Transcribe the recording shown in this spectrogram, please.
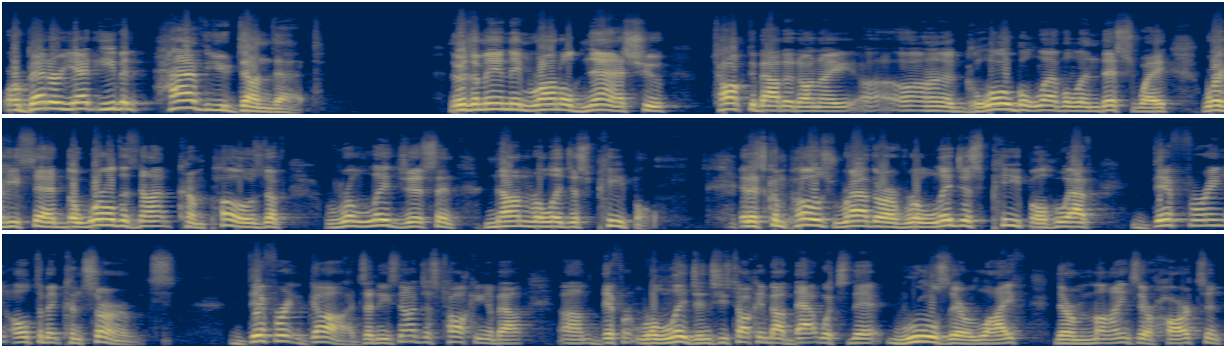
Or better yet, even have you done that? There's a man named Ronald Nash who talked about it on a, uh, on a global level in this way, where he said, The world is not composed of religious and non religious people. It is composed rather of religious people who have differing ultimate concerns different gods. And he's not just talking about um, different religions, he's talking about that which that rules their life, their minds, their hearts, and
